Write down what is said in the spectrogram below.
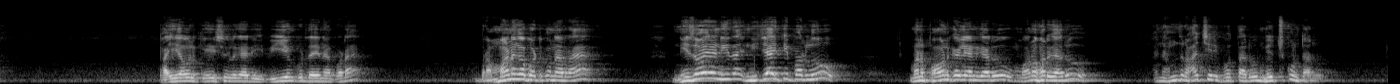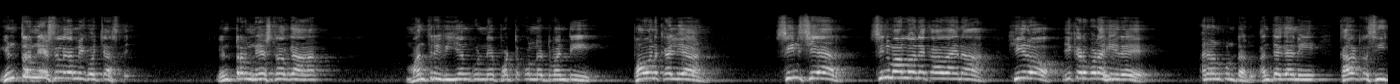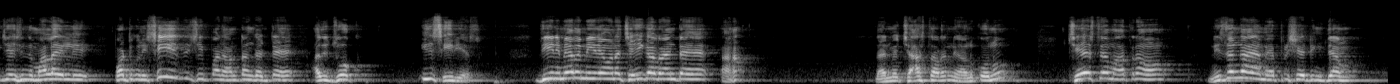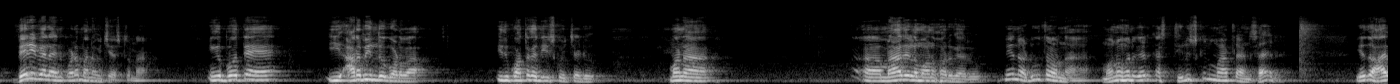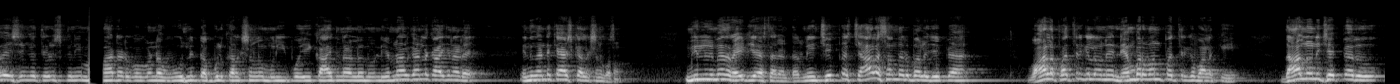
పయ్యవులు కేసులు గారి బియ్యంకుడిదైనా కూడా బ్రహ్మాండంగా పట్టుకున్నారా? నిజమైన నిజ నిజాయితీ పరులు మన పవన్ కళ్యాణ్ గారు మనోహర్ గారు అని అందరూ ఆశ్చర్యపోతారు మెచ్చుకుంటారు. ఇంటర్నేషనల్గా మీకు వచ్చేస్తాయి. ఇంటర్నేషనల్గా మంత్రి వియ్యంకుడినే పట్టుకున్నటువంటి పవన్ కళ్యాణ్ సిన్సియర్ సినిమాల్లోనే కాదు ఆయన హీరో ఇక్కడ కూడా హీరే. అని అనుకుంటారు. అంతేగాని కలెక్టర్ సీజ్ చేసింది మళ్ళీ వెళ్ళి పట్టుకుని సీజ్ ది షిప్ అని అంటాం కంటే అది జోక్. ఇది సీరియస్. దీని మీద మీరేమైనా చేయగలరంటే ఆహా, దాని మీద చేస్తారని నేను అనుకోను. చేస్తే మాత్రం నిజంగా I'm appreciating them very well అని కూడా మనం చేస్తున్నా. ఇంకపోతే ఈ అరబిందు గొడవ ఇది కొత్తగా తీసుకొచ్చాడు మన మాదిల మనోహర్ గారు. నేను అడుగుతా ఉన్నా మనోహర్ గారు కాస్త తెలుసుకుని మాట్లాడండి సార్. ఏదో ఆవేశంగా తెలుసుకుని మాట్లాడుకోకుండా ఊరిని డబ్బులు కలెక్షన్లో మునిగిపోయి కాకినాడలో నుండి ఇరవై నాలుగు గంటలు కాకినాడే. ఎందుకంటే క్యాష్ కలెక్షన్ కోసం. మిల్లుల మీద రైడ్ చేస్తారంటారు. నేను చెప్పిన చాలా సందర్భాలు చెప్పా. వాళ్ళ పత్రికలోనే నెంబర్ వన్ పత్రిక వాళ్ళకి. దానిలోనే చెప్పారు.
